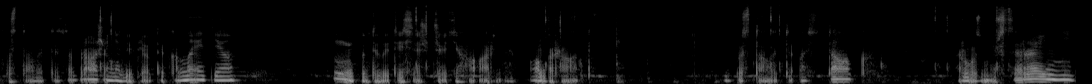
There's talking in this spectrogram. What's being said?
поставити зображення, бібліотека медіа. І подивитися щось гарне, обрати. Поставити ось так. Розмір середній.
